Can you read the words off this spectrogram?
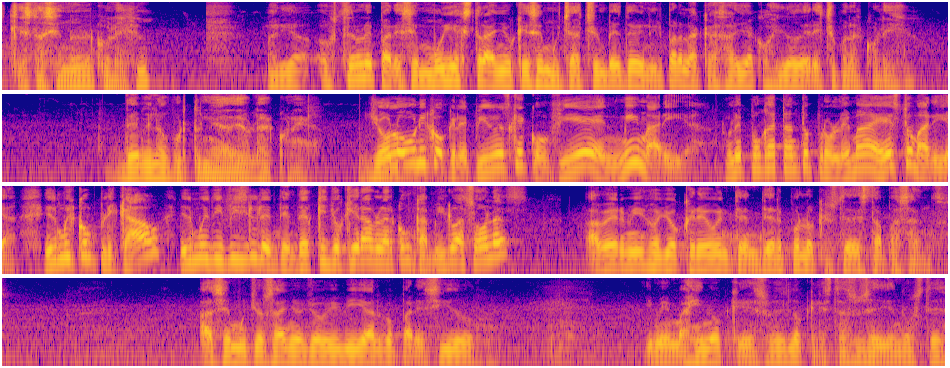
¿Y qué está haciendo en el colegio? María, ¿a usted no le parece muy extraño que ese muchacho, en vez de venir para la casa, haya cogido derecho para el colegio? Deme la oportunidad de hablar con él. Yo lo único que le pido es que confíe en mí, María. No le ponga tanto problema a esto, María. Es muy complicado, es muy difícil de entender que yo quiera hablar con Camilo a solas. A ver, mi hijo, yo creo entender por lo que usted está pasando. Hace muchos años yo viví algo parecido y me imagino que eso es lo que le está sucediendo a usted.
